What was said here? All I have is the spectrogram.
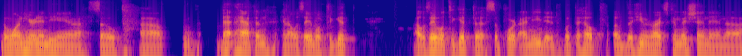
the one here in Indiana. So um, that happened and I was able to get, I was able to get the support I needed with the help of the Human Rights Commission and, uh,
